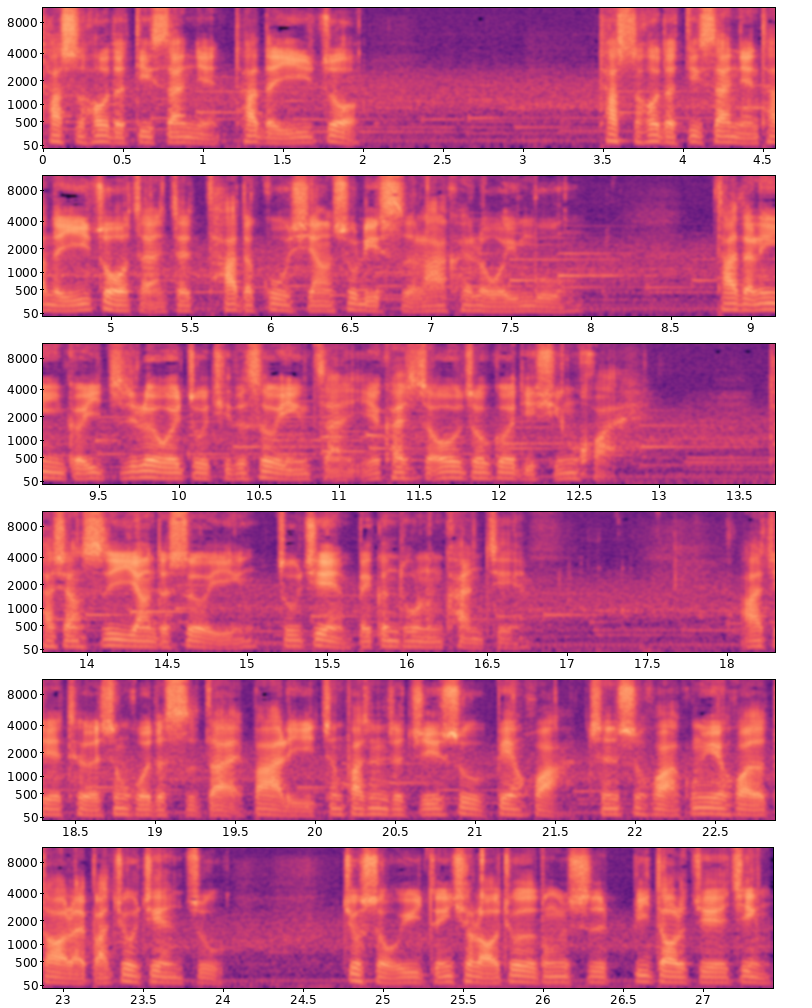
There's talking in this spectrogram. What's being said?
他死后的第三年，他的遗作，他死后的第三年，他的遗作展在他的故乡苏黎世拉开了帷幕。他的另一个以极乐为主题的摄影展也开始在欧洲各地巡回。他像诗一样的摄影逐渐被更多人看见。阿杰特生活的时代，巴黎正发生着急速变化，城市化、工业化的到来把旧建筑、旧手艺等一些老旧的东西逼到了绝境。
